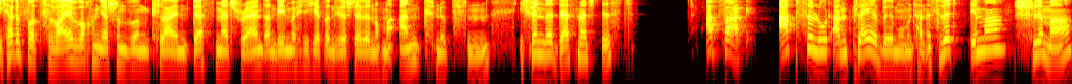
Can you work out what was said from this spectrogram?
Ich hatte vor zwei Wochen ja schon so einen kleinen Deathmatch-Rant, an den möchte ich jetzt an dieser Stelle nochmal anknüpfen. Ich finde, Deathmatch ist Abfuck. absolut unplayable momentan. Es wird immer schlimmer.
